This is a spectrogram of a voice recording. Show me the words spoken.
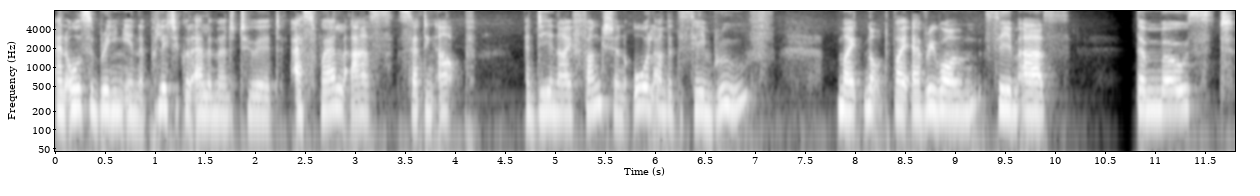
and also bringing in a political element to it, as well as setting up a D&I function all under the same roof, might not by everyone seem as the most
